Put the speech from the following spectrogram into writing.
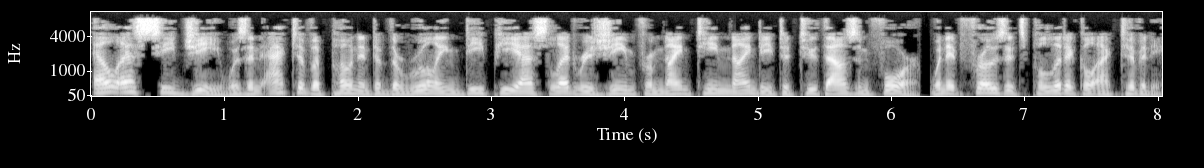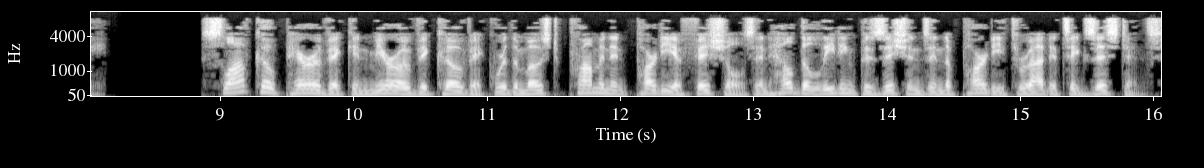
LSCG was an active opponent of the ruling DPS-led regime from 1990 to 2004, when it froze its political activity. Slavko Perovic and Miro Vukovic were the most prominent party officials and held the leading positions in the party throughout its existence.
